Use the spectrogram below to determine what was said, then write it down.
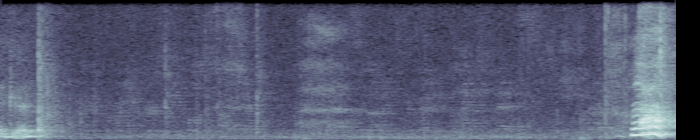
Okay, good. Ah!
